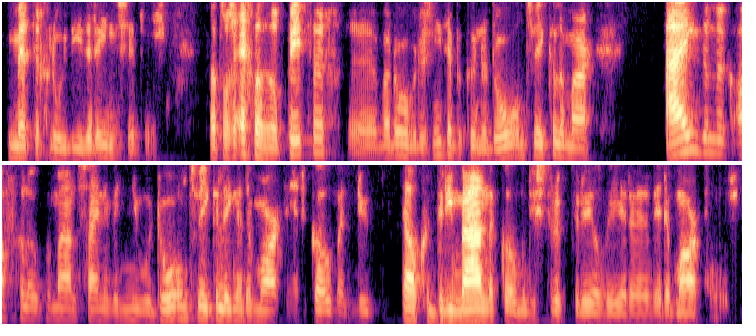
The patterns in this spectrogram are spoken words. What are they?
met de groei die erin zit. Dus dat was echt wel heel pittig, eh, waardoor we dus niet hebben kunnen doorontwikkelen. Maar eindelijk afgelopen maand zijn er weer nieuwe doorontwikkelingen de markt ingekomen. En nu elke drie maanden komen die structureel weer, eh, weer de markt in. Dus,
